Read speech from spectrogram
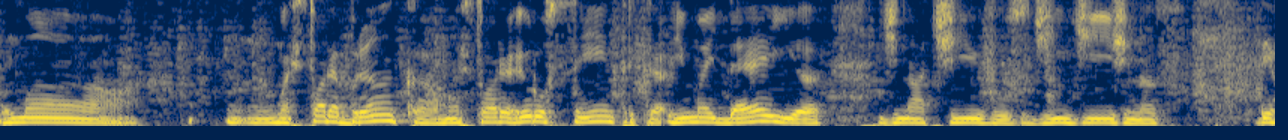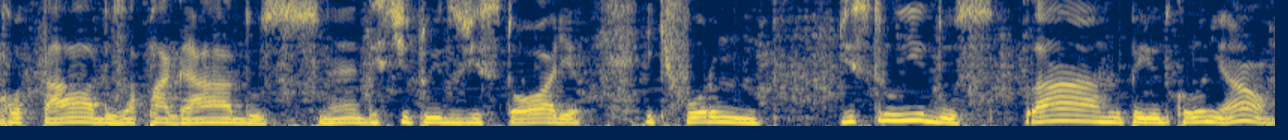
uma uma história branca, uma história eurocêntrica e uma ideia de nativos, de indígenas derrotados, apagados, né, destituídos de história e que foram destruídos lá no período colonial,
